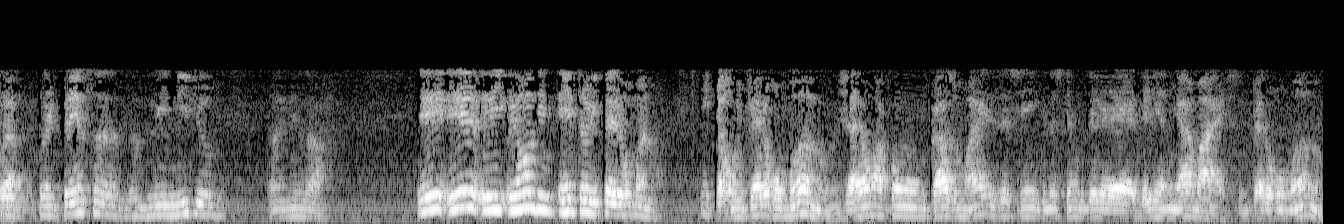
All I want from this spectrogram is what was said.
É, Para a imprensa, em nível... E, e, e onde entra o Império Romano? Então, o Império Romano já é uma, um caso mais assim que nós temos de delinear mais. O Império Romano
